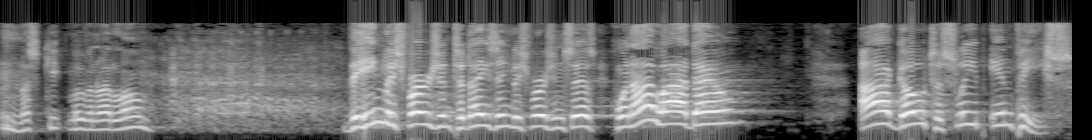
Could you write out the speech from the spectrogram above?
Let's keep moving right along. The English version, today's English version says, When I lie down, I go to sleep in peace.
